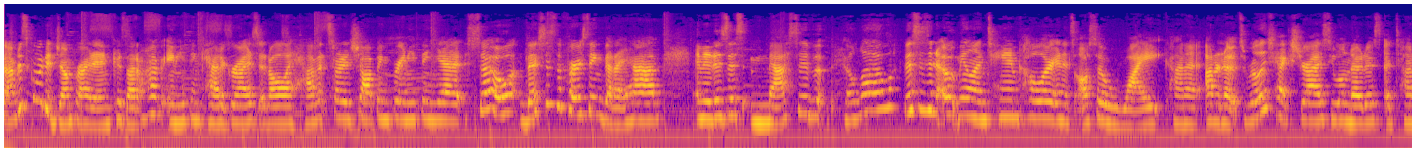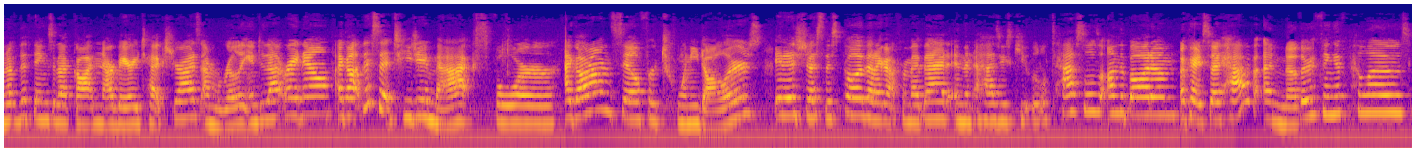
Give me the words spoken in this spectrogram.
so I'm just going to jump right in because I don't have anything categorized at all. I haven't started shopping for anything yet. So this is the first thing that I have and it is this massive pillow. This is an oatmeal and tan color and it's also white kind of, I don't know, it's really texturized. You will notice a ton of the things that I've gotten are very texturized. I'm really into that right now. I got this at TJ Maxx for, I got on sale for $20. It is just this pillow that I got from my bed and then it has these cute little tassels on the bottom. Okay, so I have another thing of pillows.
